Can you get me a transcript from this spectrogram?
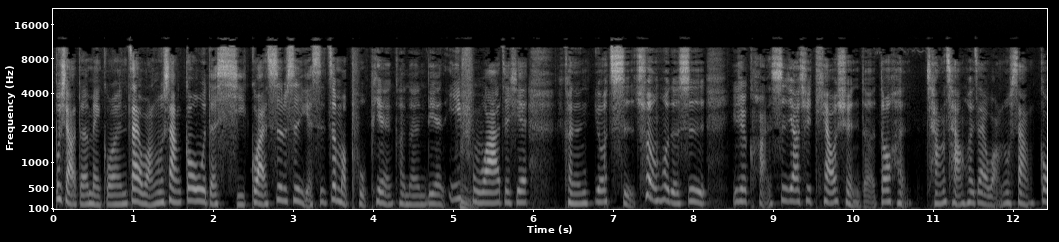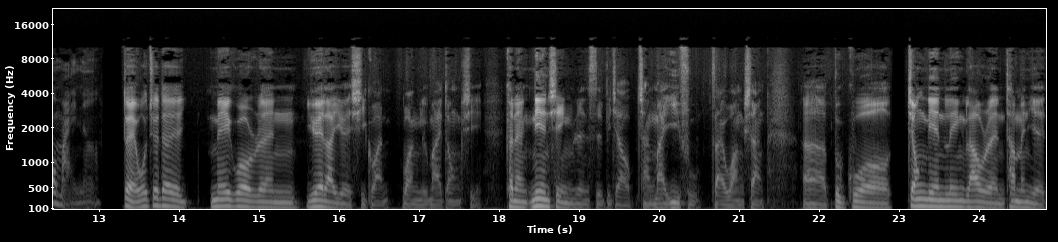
不晓得美国人在网络上购物的习惯是不是也是这么普遍？可能连衣服啊这些，可能有尺寸或者是一些款式要去挑选的，都很常常会在网络上购买呢？对，我觉得。美国人越来越习惯网络买东西，可能年轻人是比较常买衣服在网上，呃，不过中年龄老人他们也，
